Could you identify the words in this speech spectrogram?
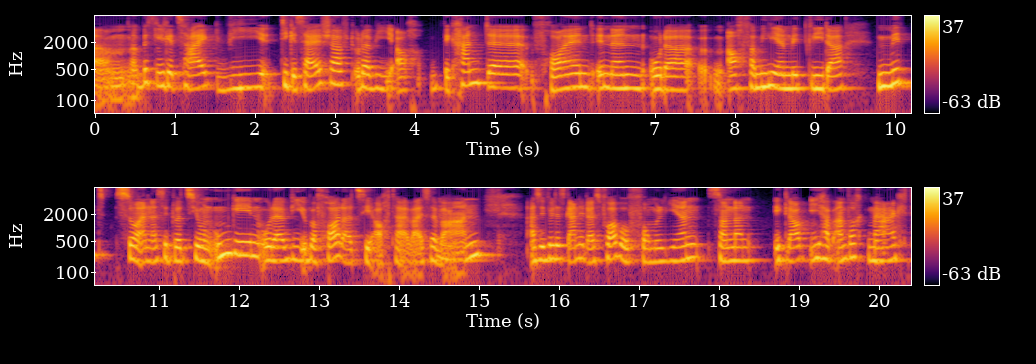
ähm, ein bisschen gezeigt, wie die Gesellschaft oder wie auch bekannte Freundinnen oder äh, auch Familienmitglieder mit so einer Situation umgehen oder wie überfordert sie auch teilweise mhm. Also ich will das gar nicht als Vorwurf formulieren, sondern ich glaube, ich habe einfach gemerkt,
